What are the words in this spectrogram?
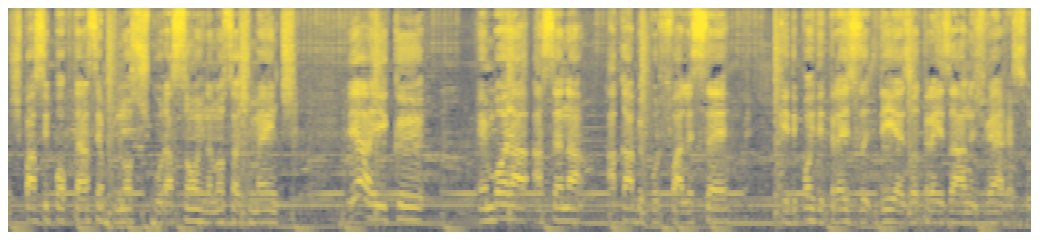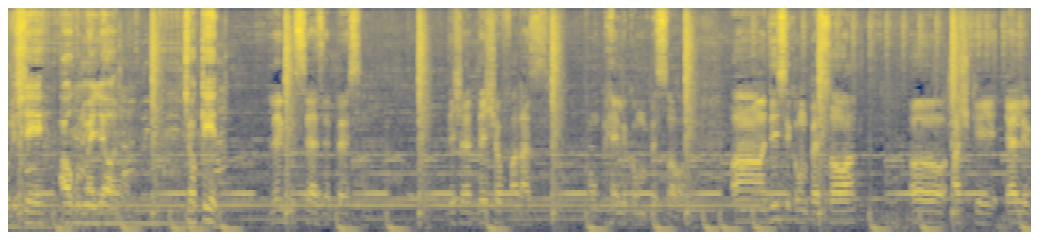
espaço hip hop estará sempre nos nossos corações, nas nossas mentes. E aí que, embora a cena acabe por falecer, que depois de três dias ou três anos venha a ressurgir algo melhor. Choquito. Let me say as a person. Deixa, deixa eu falar com ele como pessoa. Ah, disse como pessoa, acho que ele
